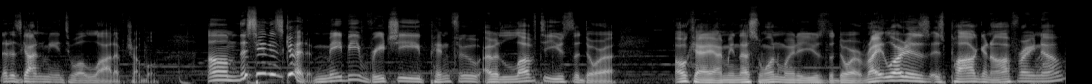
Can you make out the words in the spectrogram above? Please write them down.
That has gotten me into a lot of trouble. Um, this hand is good. Maybe Riichi Pinfu. I would love to use the Dora. Okay, I mean, that's one way to use the Dora. Right Lord is, is pogging off right now.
